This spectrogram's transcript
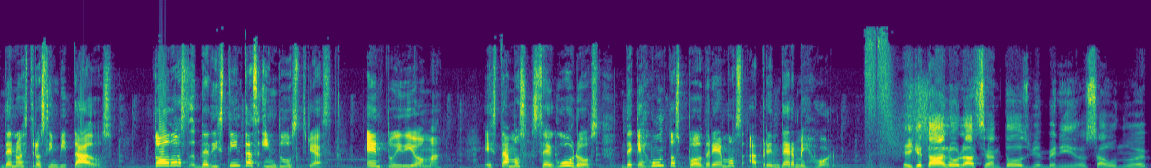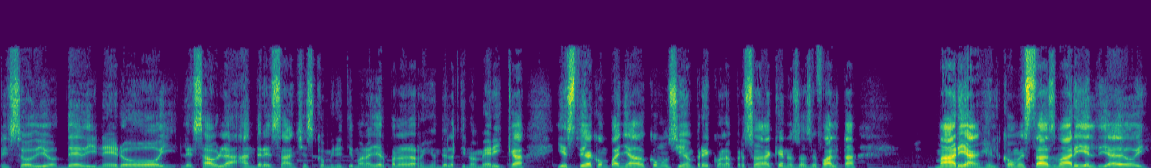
de nuestros invitados, todos de distintas industrias, en tu idioma. Estamos seguros de que juntos podremos aprender mejor. Hey, ¿qué tal? Hola, sean todos bienvenidos a un nuevo episodio de Dinero Hoy. Les habla Andrés Sánchez, Community Manager para la región de Latinoamérica y estoy acompañado como siempre con la persona que nos hace falta, Mari Ángel. ¿Cómo estás, Mari, el día de hoy?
